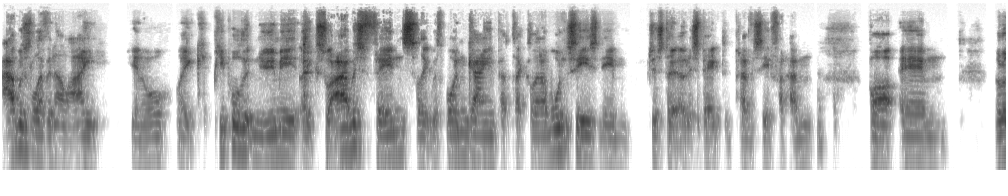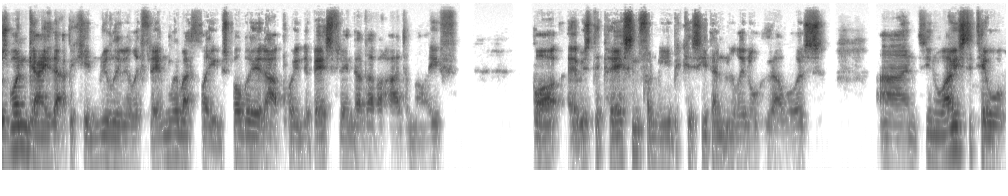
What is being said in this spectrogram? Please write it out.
I was living a lie, you know, like people that knew me, like so I was friends like with one guy in particular. I won't say his name just out of respect and privacy for him, but um, there was one guy that I became really, really friendly with. Like, he was probably at that point the best friend I'd ever had in my life. But it was depressing for me because he didn't really know who I was. And, you know, I used to tell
